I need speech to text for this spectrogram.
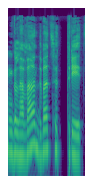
Глава 23.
